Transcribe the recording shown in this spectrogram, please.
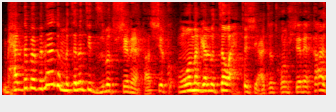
بحال دابا بنادم مثلا تيتزبط في شي نقاش هو ما قال له حتى واحد حتى شي حاجة تدخل في شي نقاش.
